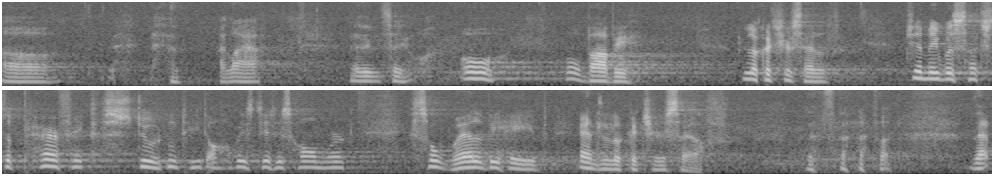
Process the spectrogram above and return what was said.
uh, I laughed. And they would say, Oh, oh, Bobby, look at yourself. Jimmy was such the perfect student. He'd always did his homework, so well behaved. And look at yourself. that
